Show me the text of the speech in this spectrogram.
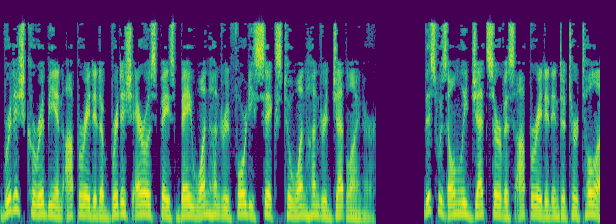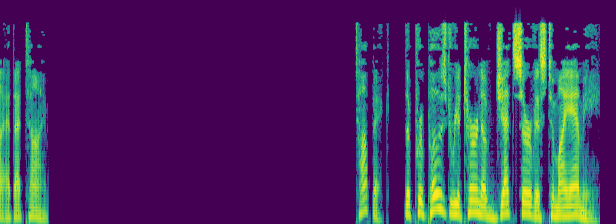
British Caribbean operated a British Aerospace BAe 146-100 jetliner. This was only jet service operated into Tortola at that time. The proposed return of jet service to Miami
